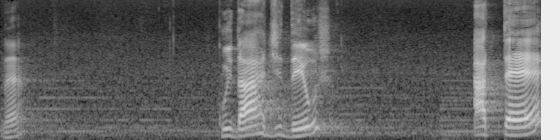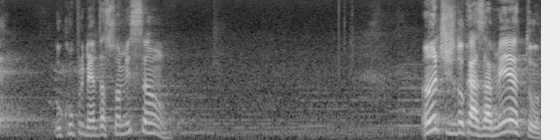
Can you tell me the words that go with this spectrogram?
Né? Cuidar de Deus até o cumprimento da sua missão. Antes do casamento,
